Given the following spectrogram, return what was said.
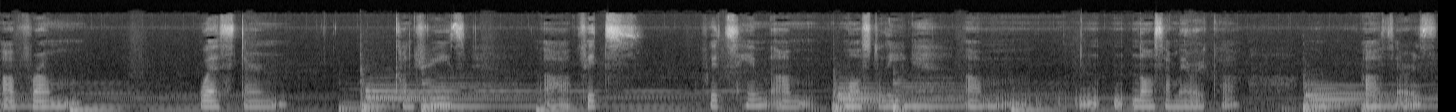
are from Western countries uh, fits fits him um, mostly um, North America authors.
